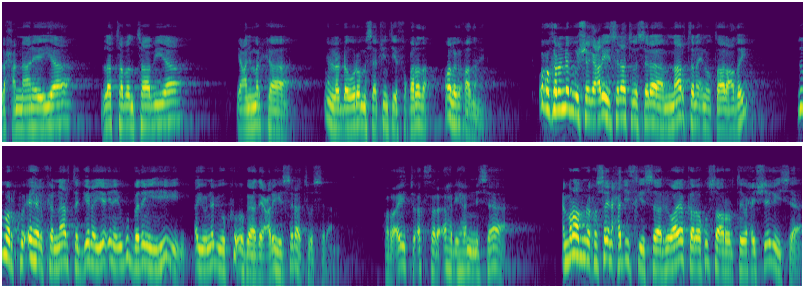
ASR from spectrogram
la xanaaneeyaa la tabantaabiyaa yacni markaa in la dhowro masaakiinta iyo fuqarada waa laga qaadanaya wuxuu kaloo nebigu sheegay calayhi salaatu wasalaam naartana inuu taalacday dumarku ehelka naarta gelaya inay ugu badan yihiin ayuu nebigu ku ogaaday calayhi salaatu wasalaam. Fa ra'aytu akthara ahliha annisaa. Cimraan bnu xuseyn xadiiskiisa riwaayo kale oo ku soo aroortay waxay sheegaysaa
